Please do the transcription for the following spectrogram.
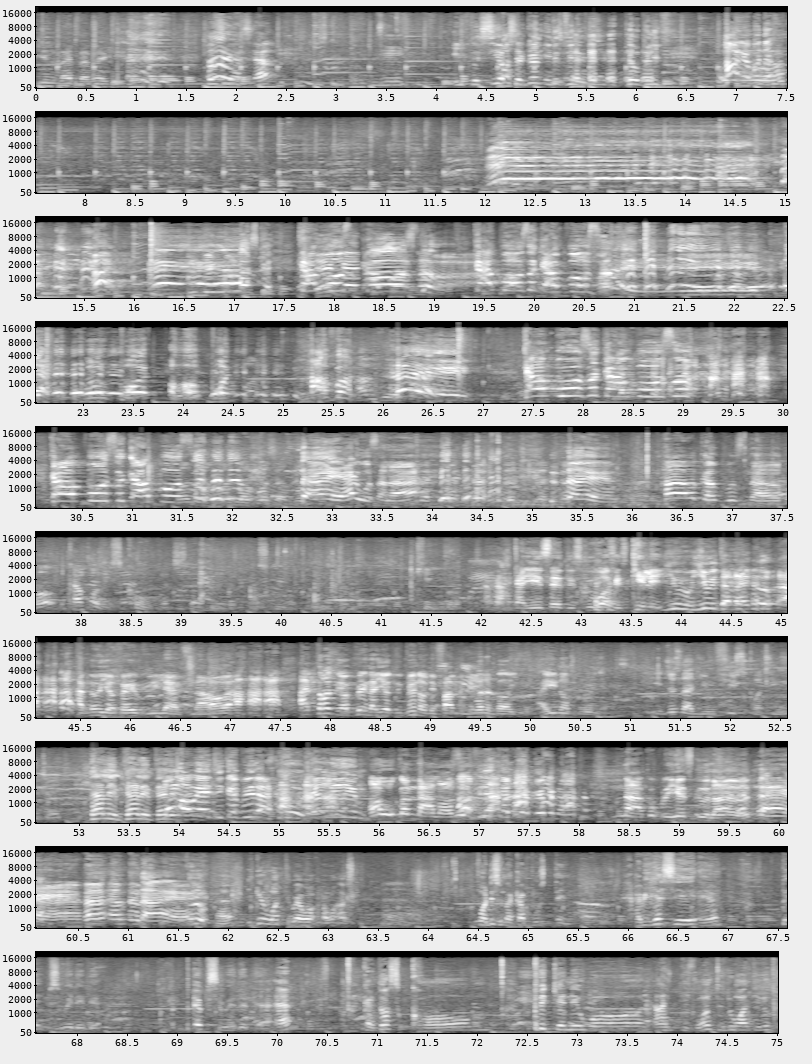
give me light, I beg. Those guys, yeah? Mm. If they see us again in this village, they will believe. How? Camposo, Camposo! Oh boy, oh boy. About? Hey! Camposo, Camposo! Camposo, Camposo! Nah, I was alive. Nah, how Campus now? Well, campus is cool, but it's like the school of killing. Ah, can you say the school work is killing you? You that I know. I know you're very brilliant now. I trust your brain and you're the brain of the family. What about you? Are you not brilliant? You It's just that you refuse to continue to education. Tell him, tell him, tell him. Ụmụ nwe ejike bi na tell him. Ọwụkwọ m n'ala ọzọ. Nna akụpụrụ ihe skuul ahụ. Nna eh, nna eh. Uh, you get one thing I want, I want to ask you. For this on the campus thing, I mean, just say, eh, babes where they there, babes where they there, eh? Can just come, pick anyone, and if you want to do one thing,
